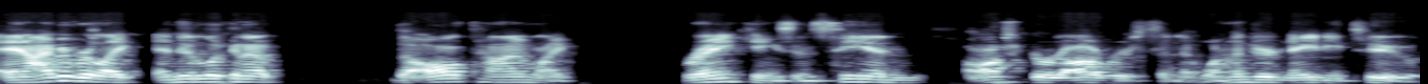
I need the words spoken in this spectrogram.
And I remember like, and then looking up the all-time like rankings and seeing Oscar Robertson at 182,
